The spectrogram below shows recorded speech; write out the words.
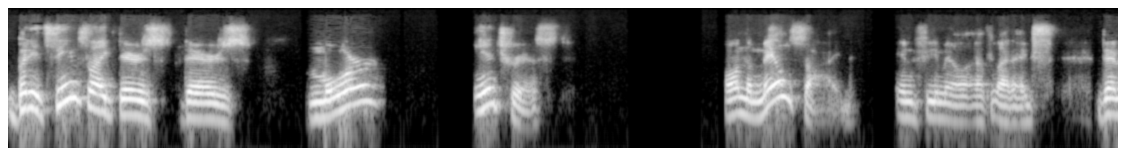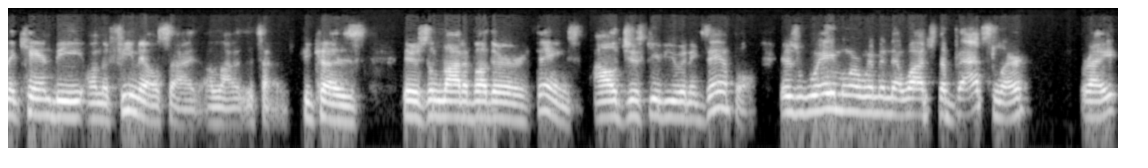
but it seems like there's there's more interest on the male side in female athletics than it can be on the female side a lot of the time because there's a lot of other things. I'll just give you an example. There's way more women that watch The Bachelor, right,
